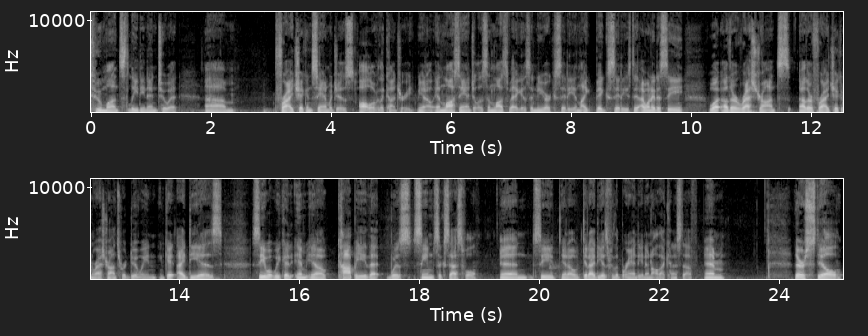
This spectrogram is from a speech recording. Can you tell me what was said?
two months leading into it. Um, fried chicken sandwiches all over the country, you know, in Los Angeles, in Las Vegas, in New York City, in like big cities. I wanted to see what other restaurants, other fried chicken restaurants were doing, get ideas, see what we could, you know, copy that was seemed successful, and see, you know, get ideas for the branding and all that kind of stuff. And there's still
